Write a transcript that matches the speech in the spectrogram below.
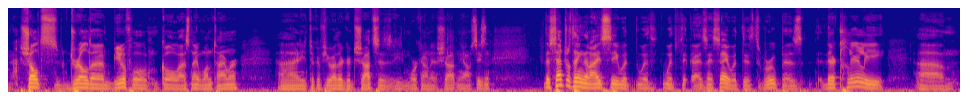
Schultz drilled a beautiful goal last night, one timer, uh, and he took a few other good shots. He's he's working on his shot in the off season. The central thing that I see with with with as I say with this group is they're clearly um,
